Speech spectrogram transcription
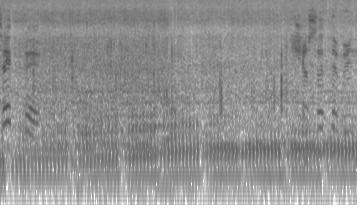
17 17 20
